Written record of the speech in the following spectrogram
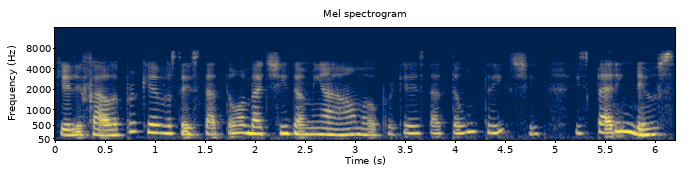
que ele fala: Por que você está tão abatida, minha alma? Ou por que está tão triste? Espere em Deus,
